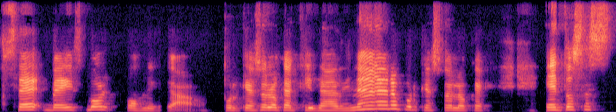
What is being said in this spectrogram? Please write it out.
ser béisbol obligado, porque eso es lo que aquí da dinero, porque eso es lo que... Entonces,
